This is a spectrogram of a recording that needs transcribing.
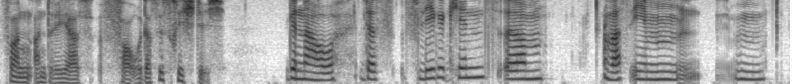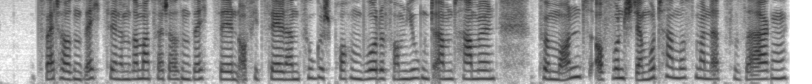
von Andreas V. Das ist richtig. Genau, das Pflegekind, ähm, was ihm 2016, im Sommer 2016 offiziell dann zugesprochen wurde vom Jugendamt Hameln-Pyrmont, auf Wunsch der Mutter, muss man dazu sagen.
